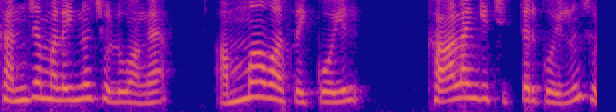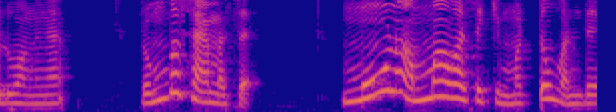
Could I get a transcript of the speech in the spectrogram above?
கஞ்சமலைன்னு சொல்லுவாங்க. அம்மாவாசை கோயில் காலாங்கி சித்தர் கோயில்னு சொல்லுவாங்கங்க. ரொம்ப ஃபேமஸ்ஸு மூணு அமாவாசைக்கு மட்டும் வந்து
